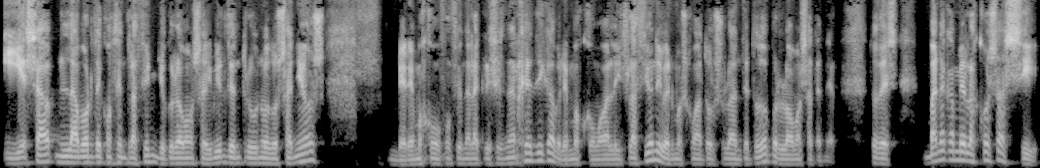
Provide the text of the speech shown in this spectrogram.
Y esa labor de concentración yo creo que vamos a vivir dentro de uno o dos años veremos cómo funciona la crisis energética, veremos cómo va la inflación y veremos cómo va todo ante todo, pero lo vamos a tener. Entonces, ¿van a cambiar las cosas? Sí.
